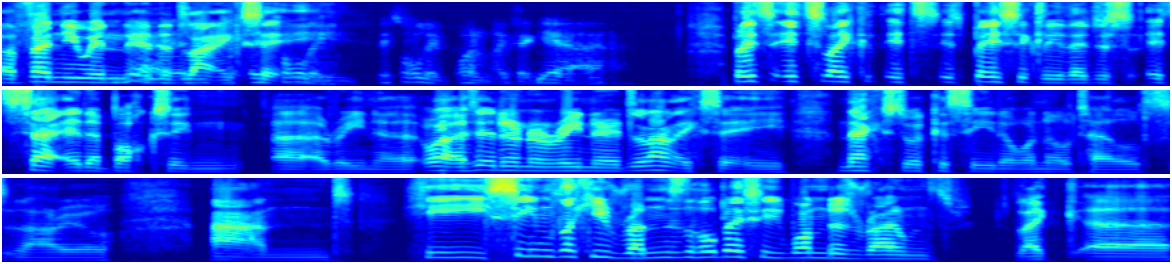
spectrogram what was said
A venue in, in Atlantic it's, City. All, in, it's all in one, I think. Yeah. But it's it's like it's it's basically they're just it's set in a boxing uh, arena. Well, it's in an arena in Atlantic City next to a casino and hotel scenario, and he seems like he runs the whole place. He wanders around like uh,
